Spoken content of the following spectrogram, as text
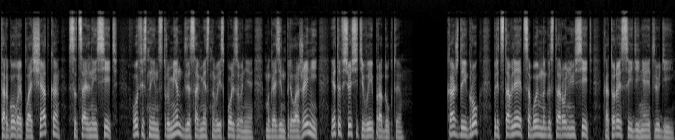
Торговая площадка, социальная сеть — Офисный инструмент для совместного использования, магазин приложений — это все сетевые продукты. Каждый игрок представляет собой многостороннюю сеть, которая соединяет людей.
